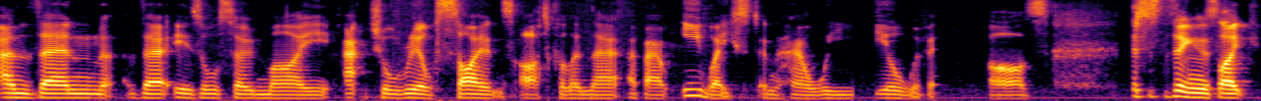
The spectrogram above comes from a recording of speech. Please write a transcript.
And then there is also my actual real science article in there about e waste and how we deal with it. Because this is the thing is like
